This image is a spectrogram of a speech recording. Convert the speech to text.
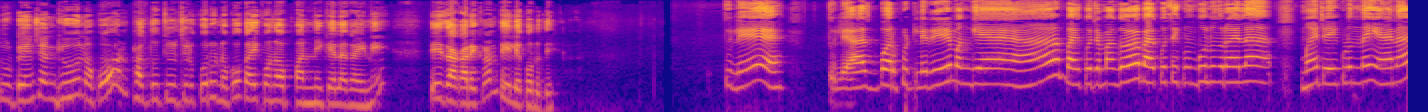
तू टेन्शन घेऊ नको आणि फालतू चिडचिड करू नको काही कोण अपमान नाही केलं काही नाही. तेचा कार्यक्रम तेले करू दे. तुले तुले आज बर फुटले रे मंग्या. बायकोच्या माग बायकोच्या इकडून बोलून राहिला. माझ्या इकडून नाही आहे ना?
